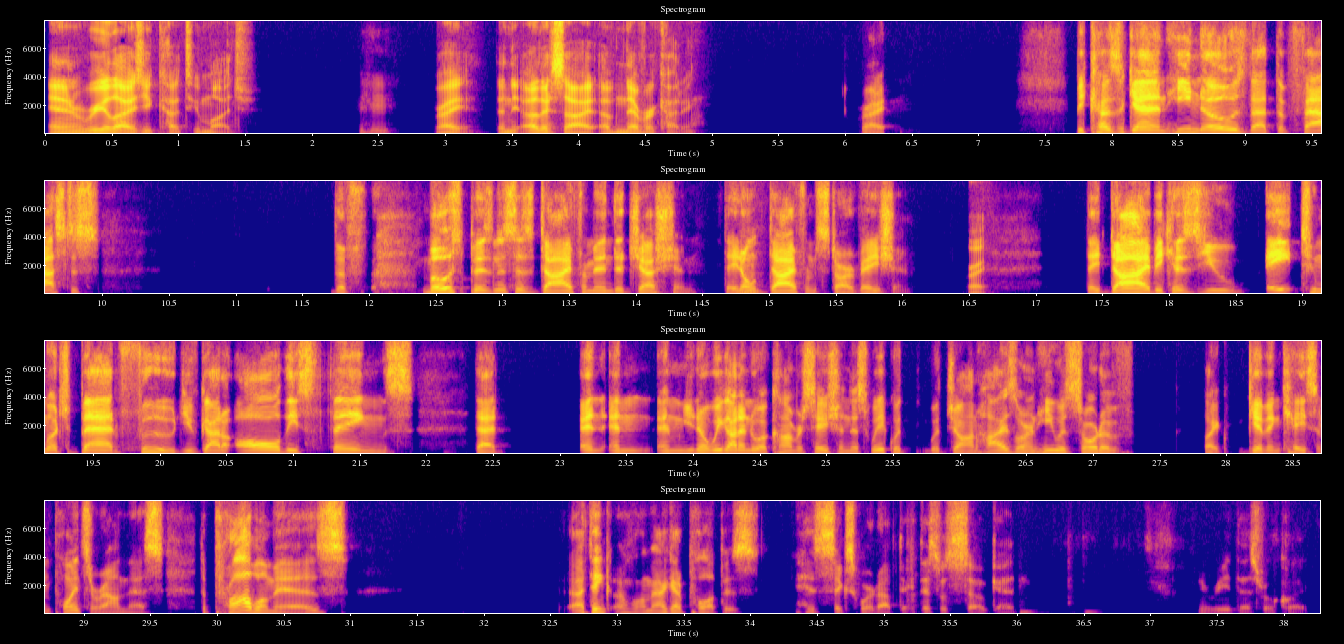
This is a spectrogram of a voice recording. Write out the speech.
and realize you cut too much, Mhm. right? Than the other side of never cutting. Right. Because again, he knows that the fastest the f- most businesses die from indigestion. They don't die from starvation. Right. They die because you ate too much bad food. You've got all these things that and and and you know, we got into a conversation this week with with John Heisler and he was sort of like giving case and points around this. The problem is I think well, I, mean, I got to pull up his his six word update. This was so good. Let me read this real quick.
